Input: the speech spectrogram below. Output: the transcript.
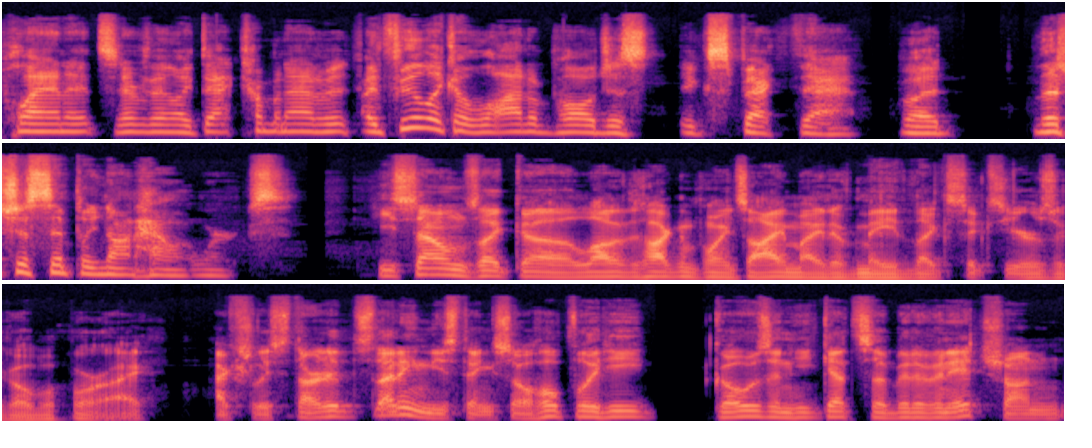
planets and everything like that coming out of it. I feel like a lot of apologists expect that, but that's just simply not how it works. He sounds like uh, a lot of the talking points I might have made like six years ago before I actually started studying these things. So hopefully he goes and he gets a bit of an itch on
